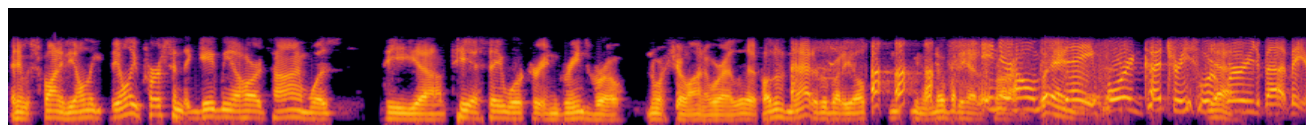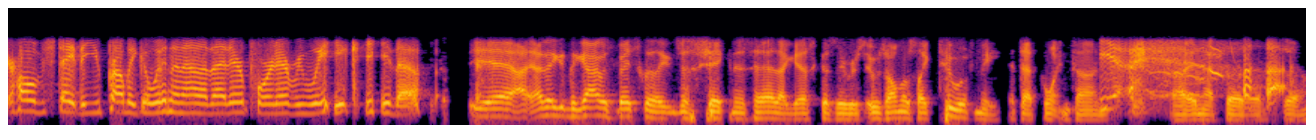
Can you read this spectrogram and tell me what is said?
And it was funny. The only the only person that gave me a hard time was the uh, TSA worker in Greensboro, North Carolina, where I live. Other than that, everybody else, you know, nobody had a in problem. your home but state. Anyway, Foreign countries weren't yeah. worried about, but your home state that you probably go in and out of that airport every week. You know. Yeah, I, I think the guy was basically like just shaking his head, I guess, because it was it was almost like two of me at that point in time. Yeah. Uh, in that photo. So.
